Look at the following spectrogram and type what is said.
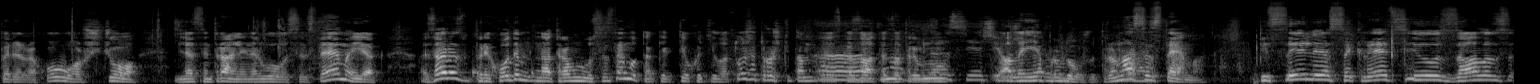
перераховував, що для центральної нервової системи як. А зараз переходимо на травну систему, так як ти хотіла теж трошки там е, сказати ну, за травну. зараз я ще Але я продовжу. Травна система підсилює секрецію залоз е,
